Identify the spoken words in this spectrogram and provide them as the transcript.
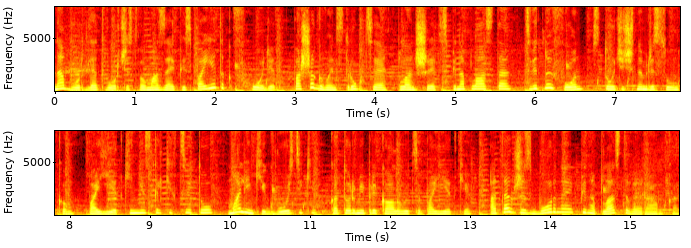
Набор для творчества мозаик из пайеток входит пошаговая инструкция, планшет из пенопласта, цветной фон с точечным рисунком, пайетки нескольких цветов, маленькие гвоздики, которыми прикалываются пайетки, а также сборная пенопластовая рамка.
